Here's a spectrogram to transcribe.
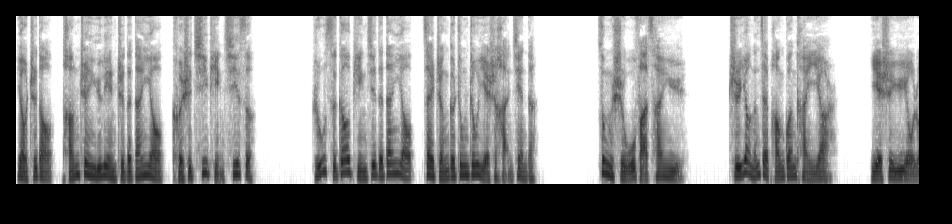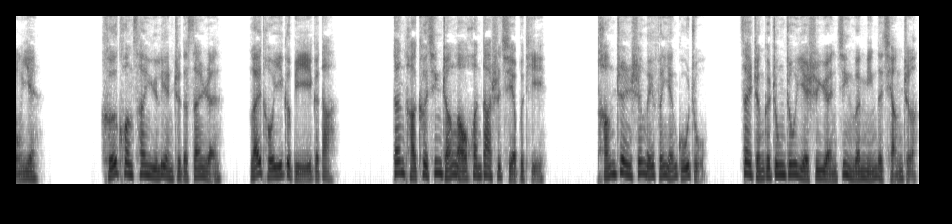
要知道，唐振玉炼制的丹药可是七品七色，如此高品阶的丹药，在整个中州也是罕见的。纵使无法参与，只要能在旁观看一二，也是与有荣焉。何况参与炼制的三人，来头一个比一个大。丹塔克钦长老幻大师且不提，唐振身为焚炎谷主，在整个中州也是远近闻名的强者，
